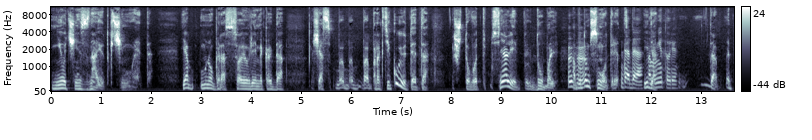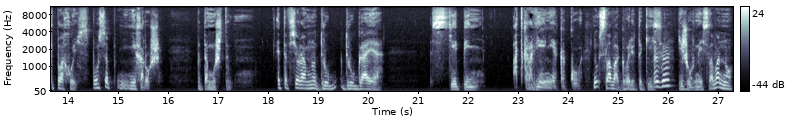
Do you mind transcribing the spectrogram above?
не очень знают, к чему это. Я много раз в свое время, когда сейчас практикуют это, что вот сняли дубль, а потом смотрят. Да-да, на мониторе. Да, это плохой способ, нехороший. Потому что это все равно друг- другая степень откровения какого. Ну, слова, говорю, такие дежурные слова, но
